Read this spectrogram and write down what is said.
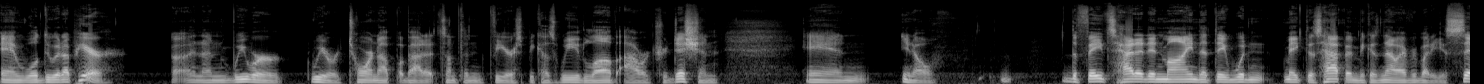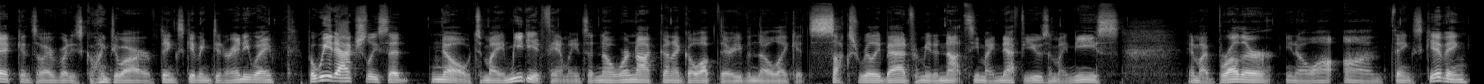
and we'll do it up here. Uh, and then we were we were torn up about it, something fierce, because we love our tradition. And, you know, the fates had it in mind that they wouldn't make this happen because now everybody is sick. And so everybody's going to our Thanksgiving dinner anyway. But we'd actually said no to my immediate family and said, no, we're not going to go up there, even though, like, it sucks really bad for me to not see my nephews and my niece and my brother, you know, on Thanksgiving.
